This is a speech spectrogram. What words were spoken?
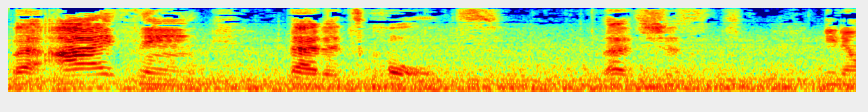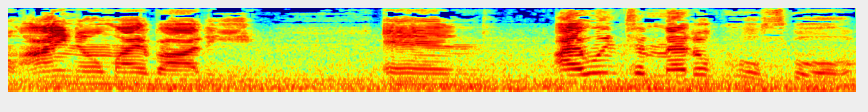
but I think that it's colds. That's just, you know, I know my body, and I went to medical school,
